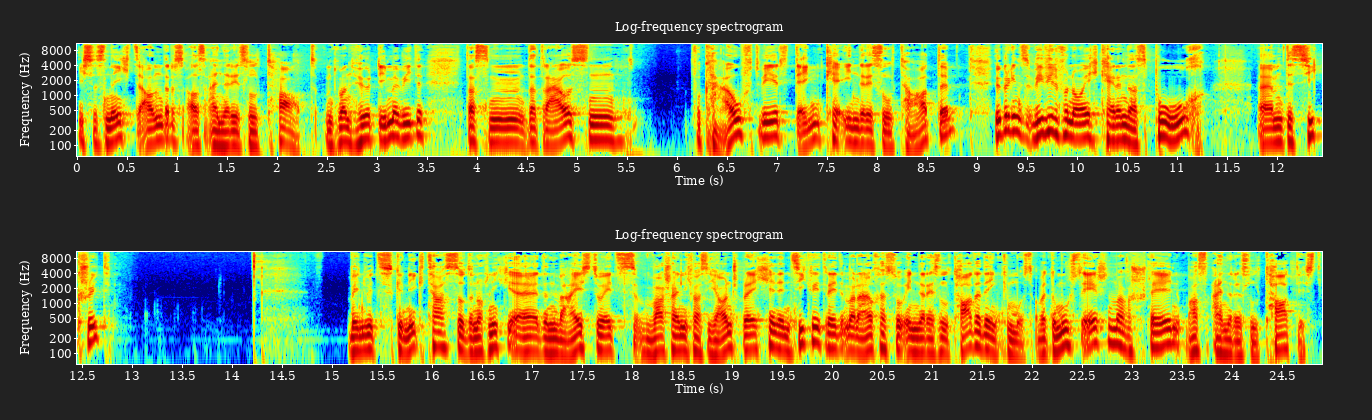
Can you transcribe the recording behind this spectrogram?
ist das nichts anderes als ein Resultat. Und man hört immer wieder, dass da draußen verkauft wird, denke in Resultate. Übrigens, wie viele von euch kennen das Buch ähm, The Secret? Wenn du jetzt genickt hast oder noch nicht, äh, dann weißt du jetzt wahrscheinlich, was ich anspreche. Den Secret redet man auch, dass du in Resultate denken musst. Aber du musst erst mal verstehen, was ein Resultat ist.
